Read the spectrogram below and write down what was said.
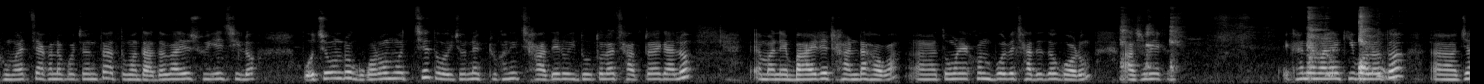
ঘুমাচ্ছে এখনও পর্যন্ত, আর তোমার দাদাভাইও শুয়েছিল। প্রচণ্ড গরম হচ্ছে, তো ওই জন্য একটুখানি ছাদের ওই দোতলা ছাদটায় গেল মানে বাইরে ঠান্ডা হাওয়া। তোমরা এখন বলবে ছাদে তো গরম, আসলে এখানে মানে কি বলতো যে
